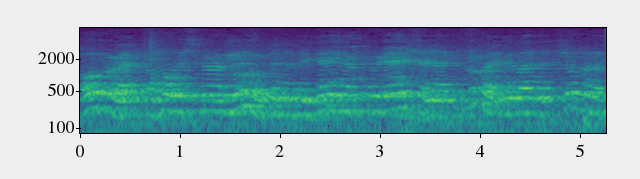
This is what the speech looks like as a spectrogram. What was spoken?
Over it, the Holy Spirit moved in the beginning of creation, and through it you led the children of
